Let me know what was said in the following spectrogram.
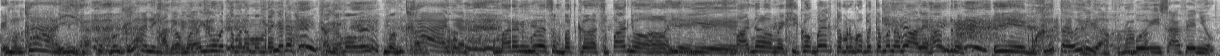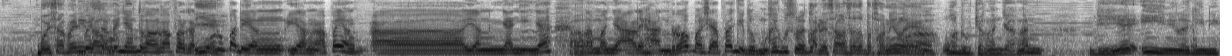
Eh makanya. Iya. Makanya. Kagak mau lagi gue teman sama mereka dah. Kagak mau gue. Makanya. Kemarin gue sempat ke Spanyol. Iya. Spanyol sama Meksiko banyak temen gue berteman sama Alejandro. Iya, gue tahu ini gak Boys Avenue? Boys tahu? Avenue yang tukang cover kan. Iya. Gua lupa deh yang yang apa yang eh, yang nyanyinya namanya Alejandro apa siapa gitu. Makanya gue suruh itu Ada salah satu personil ya. Ah, waduh jangan-jangan dia ini lagi nih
